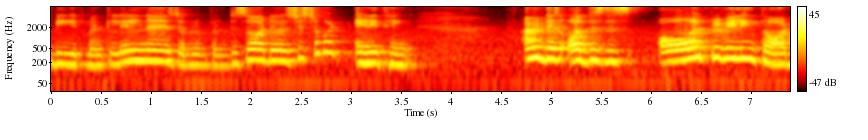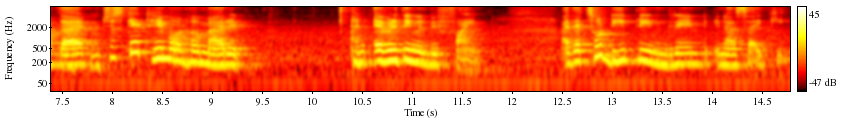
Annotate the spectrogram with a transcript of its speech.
be it mental illness, developmental disorders, just about anything. I mean, there's all this this all prevailing thought that mm-hmm. just get him or her married, and everything will be fine, and that's so deeply ingrained in our psyche.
